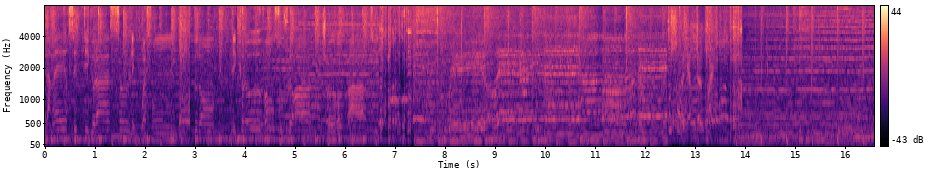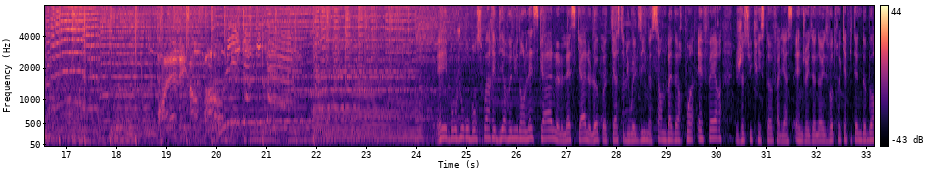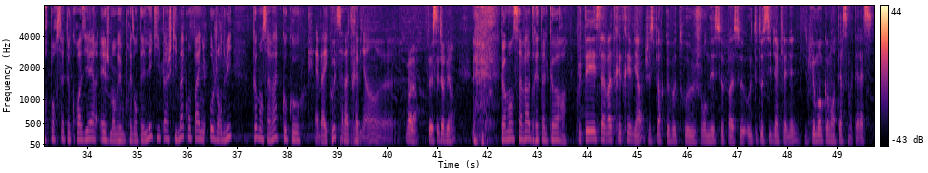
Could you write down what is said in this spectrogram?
La mer c'est dégueulasse, les poissons dedans Dès que le vent soufflera, je repartirai Et bonjour ou bonsoir et bienvenue dans l'Escale, l'Escale, le podcast du webzine soundbather.fr. Je suis Christophe alias Enjoy the Noise, votre capitaine de bord pour cette croisière et je m'en vais vous présenter l'équipage qui m'accompagne aujourd'hui. Comment ça va Coco? Eh bah écoute, ça va très bien. euh, Voilà, c'est c'est déjà bien. Comment ça va Dretalcor? Écoutez, ça va très très bien. J'espère que votre journée se passe au- tout aussi bien que la mienne. Dites-le moi en commentaire, ça m'intéresse.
